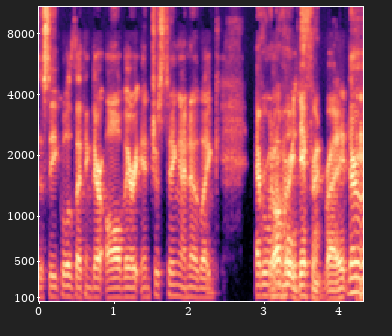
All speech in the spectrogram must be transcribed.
the sequels. I think they're all very interesting. I know like everyone they're all very different, right? They're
